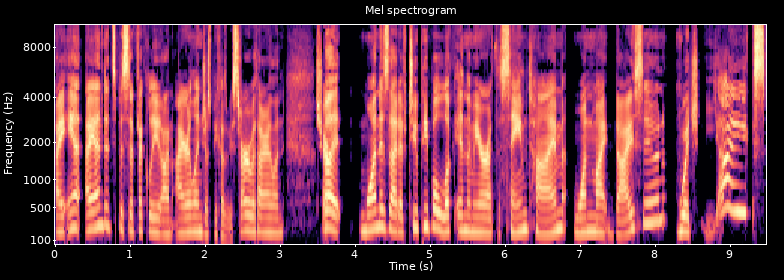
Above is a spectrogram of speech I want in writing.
I, I ended specifically on Ireland just because we started with Ireland. Sure. But one is that if two people look in the mirror at the same time, one might die soon, which yikes.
